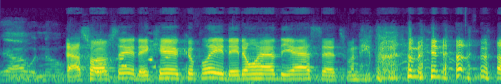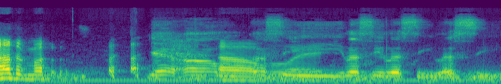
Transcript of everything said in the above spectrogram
yeah, I would know. That's what I'm saying. They can't complain. They don't have the assets when they put them in other, other modes. yeah. Um, oh, let's boy. see. Let's see. Let's see. Let's see.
